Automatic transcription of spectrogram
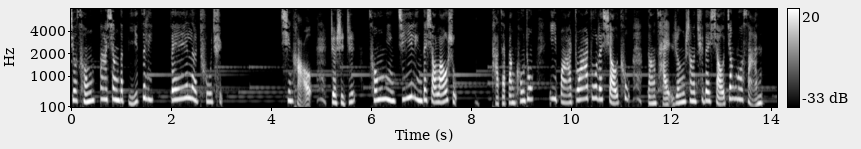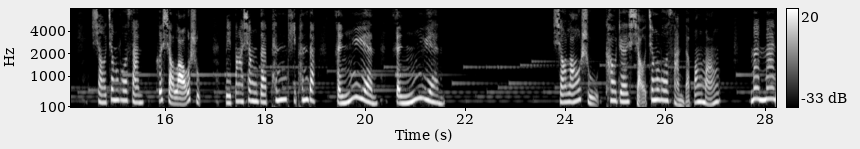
就从大象的鼻子里飞了出去。幸好这是只聪明机灵的小老鼠，它在半空中一把抓住了小兔刚才扔上去的小降落伞。小降落伞和小老鼠。被大象的喷嚏喷得很远很远。小老鼠靠着小降落伞的帮忙，慢慢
